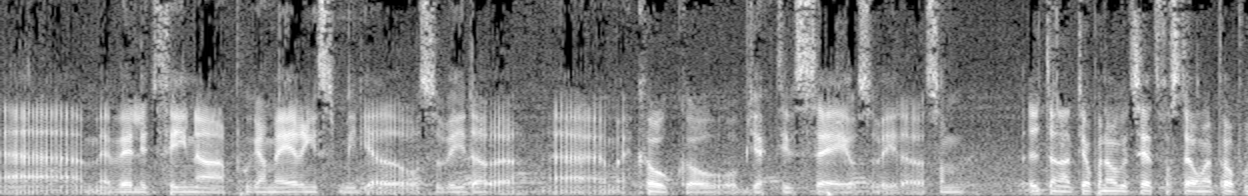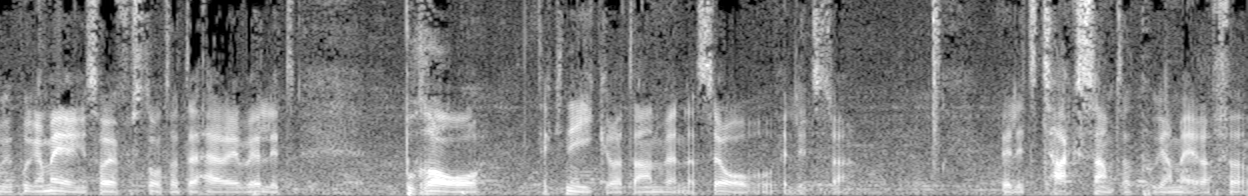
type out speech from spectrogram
Eh, med väldigt fina programmeringsmiljöer och så vidare. Eh, med Coco, Objective-C och så vidare. Som, utan att jag på något sätt förstår mig på programmering så har jag förstått att det här är väldigt bra tekniker att använda sig av och väldigt, sådär, väldigt tacksamt att programmera för.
